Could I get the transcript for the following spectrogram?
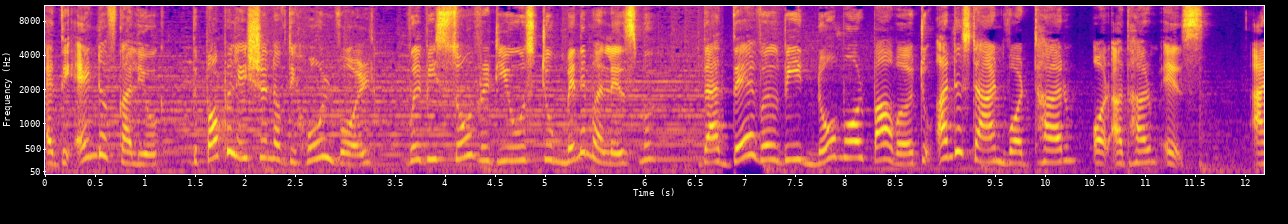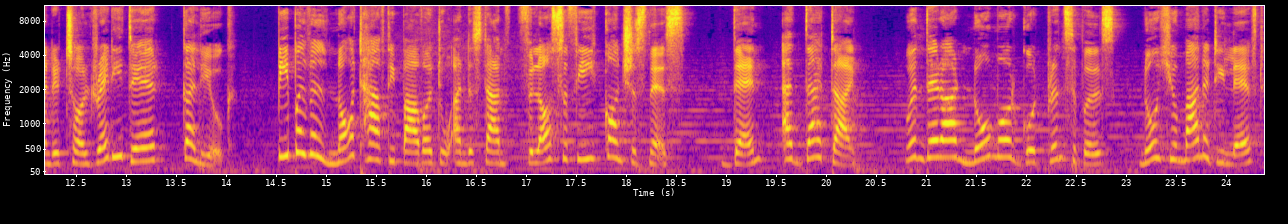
At the end of Kali Yuga, the population of the whole world will be so reduced to minimalism that there will be no more power to understand what dharma or adharma is. And it's already there, Kali Yuga. People will not have the power to understand philosophy consciousness. Then, at that time, when there are no more good principles, no humanity left,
